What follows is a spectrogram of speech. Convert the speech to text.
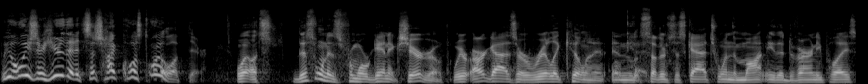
We always hear that it's such high cost oil up there. Well, it's this one is from organic share growth. We're, our guys are really killing it in okay. southern Saskatchewan, the Montney, the Duvernay place.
